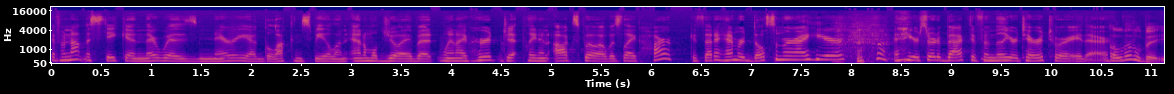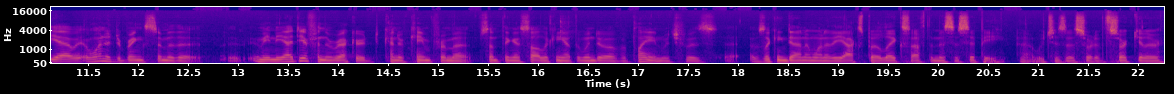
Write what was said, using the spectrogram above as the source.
if I'm not mistaken, there was nary a glockenspiel on Animal Joy, but when I heard Jet Plane and Oxbow, I was like, hark, is that a hammered dulcimer I hear? and you're sort of back to familiar territory there. A little bit, yeah. I wanted to bring some of the. I mean, the idea from the record kind of came from a, something I saw looking out the window of a plane, which was uh, I was looking down on one of the Oxbow lakes off the Mississippi, uh, which is a sort of circular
